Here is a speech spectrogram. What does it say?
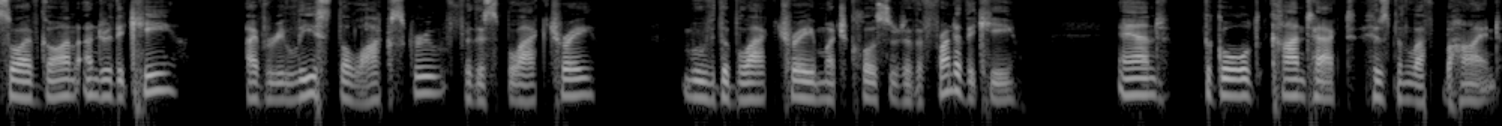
So I've gone under the key, I've released the lock screw for this black tray, moved the black tray much closer to the front of the key, and the gold contact has been left behind.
